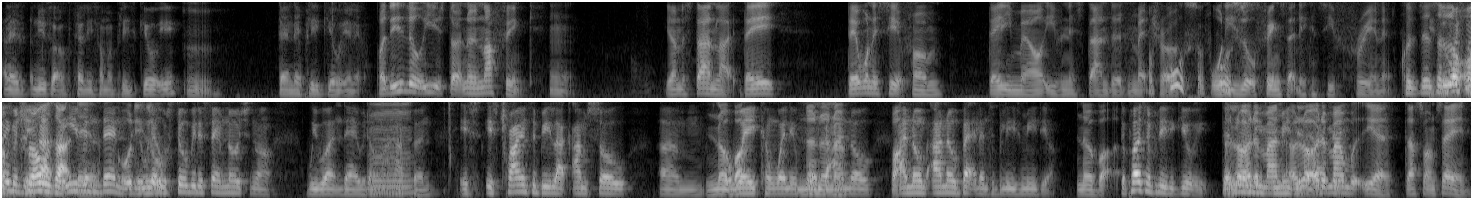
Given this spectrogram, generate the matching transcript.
there's a news article telling you someone pleads guilty, mm. Then they plead guilty in it. But these little youths don't know nothing. Mm. You understand? Like they they want to see it from Daily Mail, Evening Standard, Metro. of course, of all these little things that they can see free in it. Because there's These a lot of even just trolls that, out but even there. then, All it, will- little- will still be the same notion. Of, we weren't there. We don't know what happened. It's it's trying to be like I'm so um No, but- awake and well informed no, no, that I know But- I know I know better than to believe media. No, but The person pleaded guilty. a lot no of the man, media a lot of the man, it. yeah, that's what I'm saying.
